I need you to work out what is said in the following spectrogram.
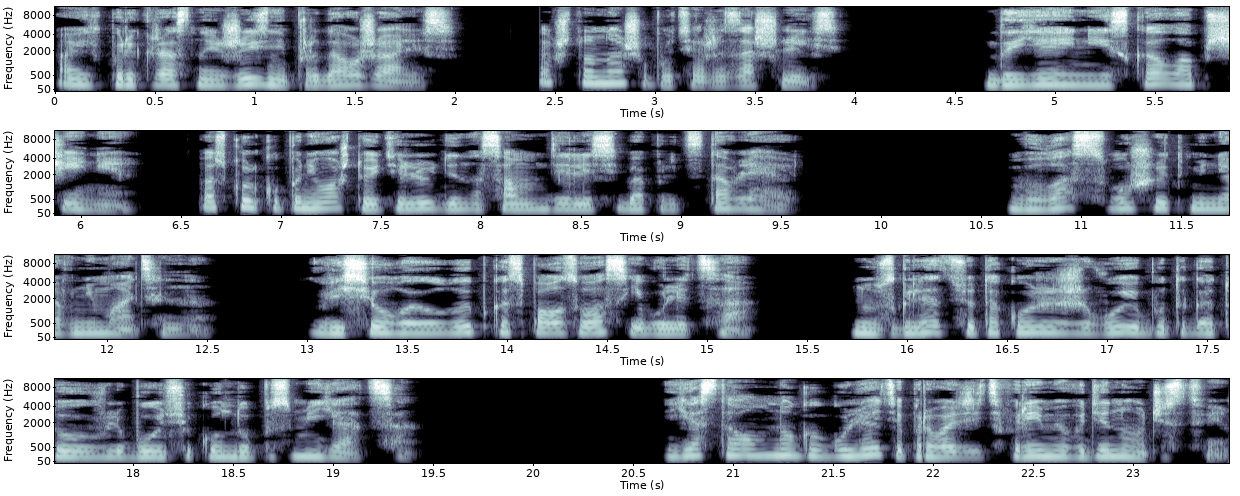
а их прекрасные жизни продолжались, так что наши пути разошлись. Да я и не искала общения, поскольку поняла, что эти люди на самом деле себя представляют. Влас слушает меня внимательно. Веселая улыбка сползла с его лица, но взгляд все такой же живой и будто готовый в любую секунду посмеяться. Я стала много гулять и проводить время в одиночестве.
